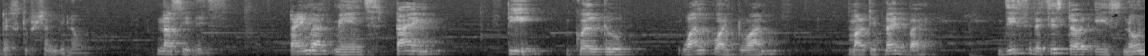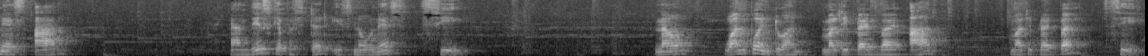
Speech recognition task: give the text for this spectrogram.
description below. Now see this. Timer means time t equal to 1.1 multiplied by this resistor is known as R and this capacitor is known as C. Now 1.1 multiplied by R multiplied by C.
